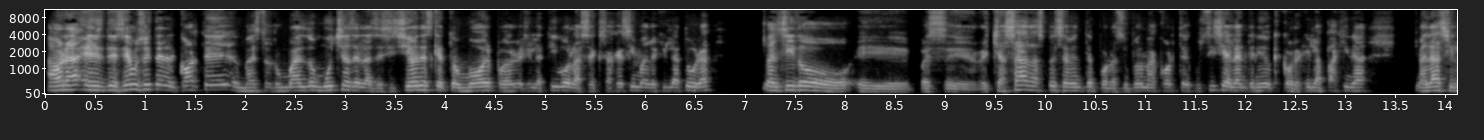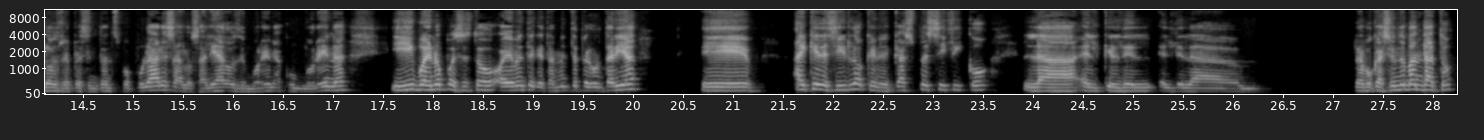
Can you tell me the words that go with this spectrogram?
Ahora, es, decíamos ahorita en el corte, maestro Rumaldo, muchas de las decisiones que tomó el Poder Legislativo, la sexagésima legislatura, han sido eh, pues eh, rechazadas precisamente por la Suprema Corte de Justicia, le han tenido que corregir la página a las y los representantes populares, a los aliados de Morena con Morena, y bueno, pues esto obviamente que también te preguntaría, eh, hay que decirlo que en el caso específico, la, el, el, del, el de la revocación de mandato,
